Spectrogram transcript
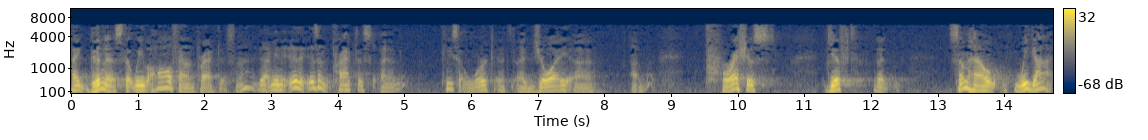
thank goodness that we've all found practice. Huh? I mean, isn't practice a piece of work, a, joy, a, a precious gift that somehow we got?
